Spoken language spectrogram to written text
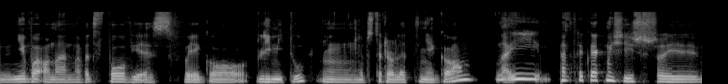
nie była ona nawet w połowie swojego limitu mm, czteroletniego. No i Patryk, jak myślisz, y,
